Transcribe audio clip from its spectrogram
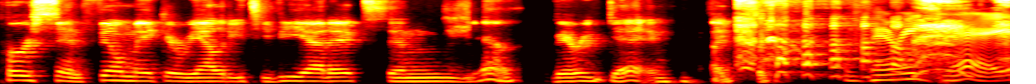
person, filmmaker, reality TV addict, and yeah, very gay. very gay.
